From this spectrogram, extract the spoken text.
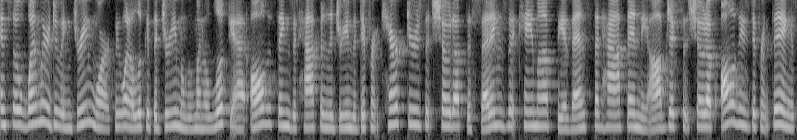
And so when we're doing dream work, we want to look at the dream and we want to look at all the things that happened in the dream, the different characters that showed up, the settings that came up, the events that happened, the objects that showed up, all of these different things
